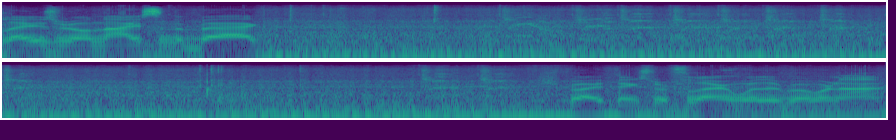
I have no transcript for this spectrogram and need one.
Lays real nice in the back. Probably thinks we're flaring with her, but we're not.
